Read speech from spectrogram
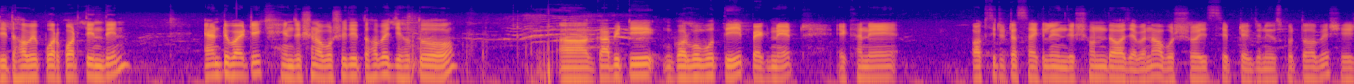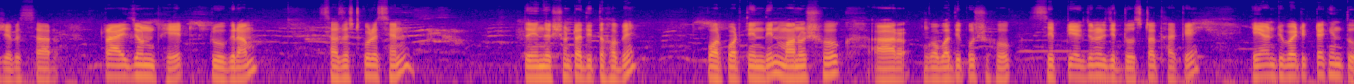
দিতে হবে পরপর তিন দিন। অ্যান্টিবায়োটিক ইঞ্জেকশন অবশ্যই দিতে হবে, যেহেতু গাভীটি গর্ভবতী প্রেগনেন্ট এখানে অক্সিডেটার সাইকেলের ইঞ্জেকশন দেওয়া যাবে না, অবশ্যই সেফটি একজন ইউজ করতে হবে। সেই হিসেবে স্যার ট্রাইজন ভেট টু গ্রাম সাজেস্ট করেছেন। তো ইঞ্জেকশনটা দিতে হবে। পরপর তিন দিন মানুষ হোক আর গবাদি পশু হোক সেফটি একজনের যে ডোজটা থাকে, এই অ্যান্টিবায়োটিকটা কিন্তু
